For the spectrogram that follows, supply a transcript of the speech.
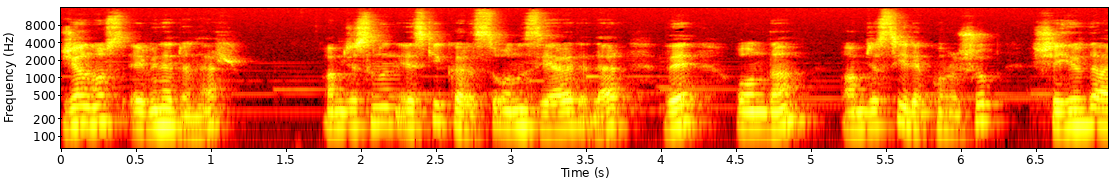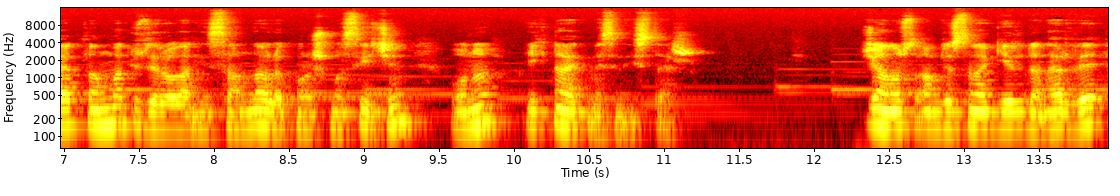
Janos evine döner. Amcasının eski karısı onu ziyaret eder ve ondan amcasıyla konuşup şehirde ayaklanmak üzere olan insanlarla konuşması için onu ikna etmesini ister. Janos amcasına geri döner ve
